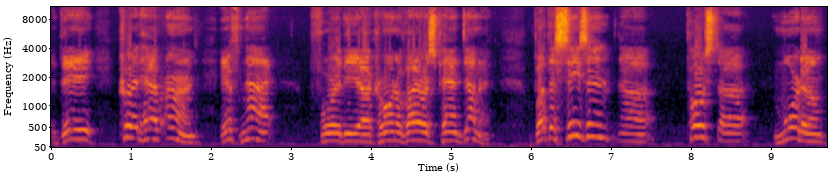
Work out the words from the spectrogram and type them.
they could have earned if not for the uh, coronavirus pandemic. But the season uh, post uh, mortem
